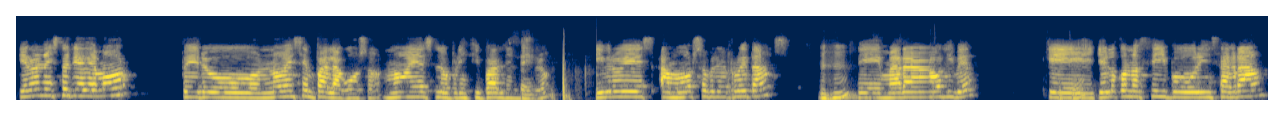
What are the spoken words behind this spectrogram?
Tiene una historia de amor, pero no es empalagoso, no es lo principal del libro. El libro es Amor sobre ruedas, de Mara Oliver, que yo lo conocí por Instagram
